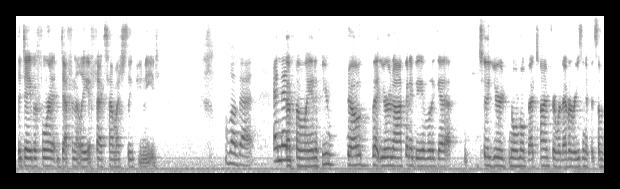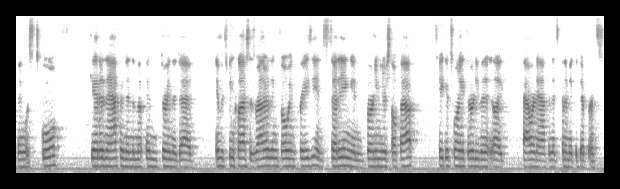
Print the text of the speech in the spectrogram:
The day before it definitely affects how much sleep you need. Love that. And then definitely. And if you know that you're not going to be able to get to your normal bedtime for whatever reason, if it's something with school, get a nap and in the in during the day, in between classes, rather than going crazy and studying and burning yourself out. Take a 20, 30 minute like power nap, and it's going to make a difference.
